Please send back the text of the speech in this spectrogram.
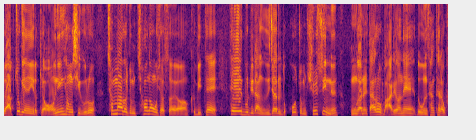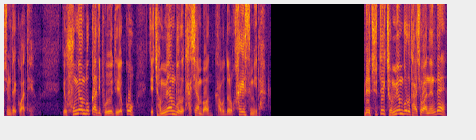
그 앞쪽에는 이렇게 어닝 형식으로 천막을 좀 쳐놓으셨어요. 그 밑에 테이블이랑 의자를 놓고 좀 쉴 수 있는 공간을 따로 마련해 놓은 상태라고 보시면 될 것 같아요. 후면부까지 보여드렸고 이제 전면부로 다시 한번 가보도록 하겠습니다. 네, 주택 전면부로 다시 왔는데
